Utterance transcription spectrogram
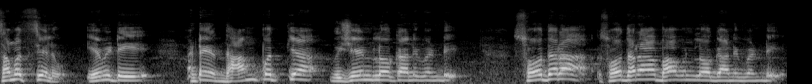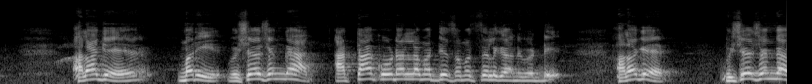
సమస్యలు ఏమిటి? అంటే దాంపత్య విషయంలో కానివ్వండి సోదర సోదరాభావంలో కానివ్వండి అలాగే మరి విశేషంగా అత్తాకోడళ్ళ మధ్య సమస్యలు కానివ్వండి అలాగే విశేషంగా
